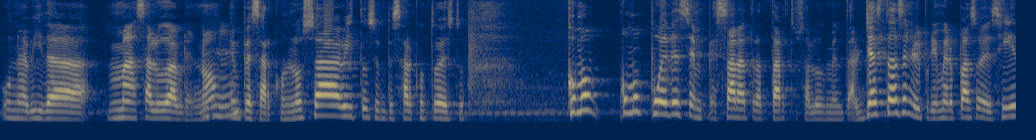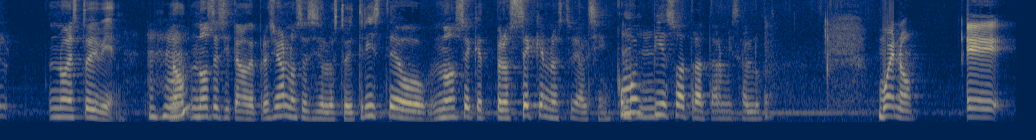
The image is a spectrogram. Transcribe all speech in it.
una vida más saludable, ¿no? Empezar con los hábitos, empezar con todo esto. ¿Cómo, ¿Cómo puedes empezar a tratar tu salud mental? Ya estás en el primer paso de decir, no estoy bien, ¿no? No sé si tengo depresión, no sé si solo estoy triste o no sé qué, pero sé que no estoy al 100. ¿Cómo empiezo a tratar mi salud? Bueno, eh,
